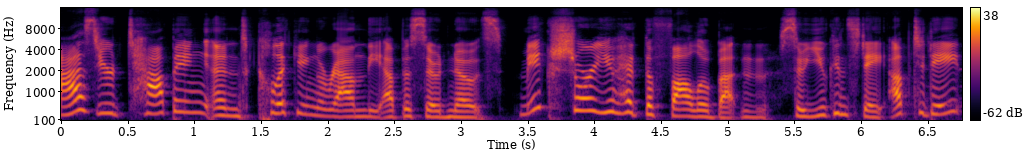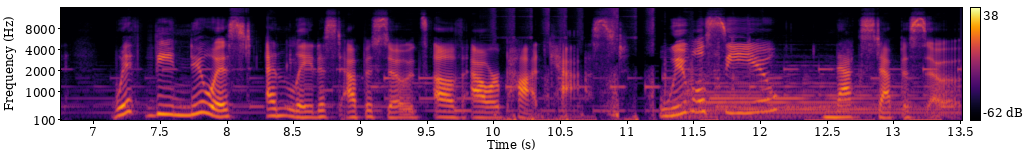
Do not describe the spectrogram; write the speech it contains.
As you're tapping and clicking around the episode notes, make sure you hit the follow button so you can stay up to date with the newest and latest episodes of our podcast. We will see you next episode.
